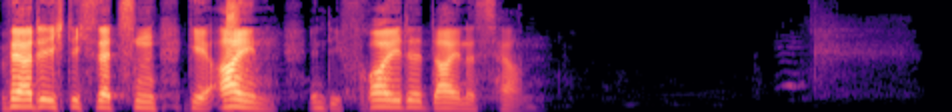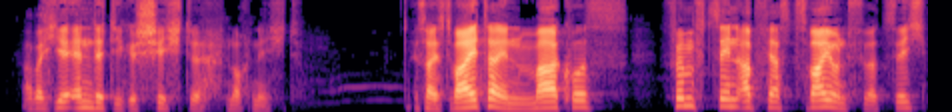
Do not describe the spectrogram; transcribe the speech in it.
werde ich dich setzen. Geh ein in die Freude deines Herrn. Aber hier endet die Geschichte noch nicht. Es heißt weiter in Markus 15 ab Vers 42,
